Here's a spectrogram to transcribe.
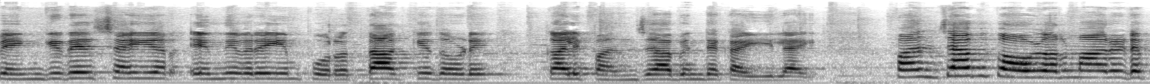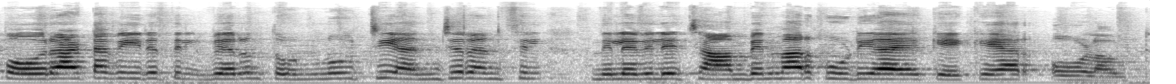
വെങ്കിടേശയ്യർ എന്നിവരെയും പുറത്താക്കിയതോടെ കളി പഞ്ചാബിന്റെ കയ്യിലായി. പഞ്ചാബ് ബൗളർമാരുടെ പോരാട്ട വീരത്തിൽ വെറും തൊണ്ണൂറ്റി അഞ്ച് റൺസിൽ നിലവിലെ ചാമ്പ്യന്മാർ കൂടിയായ K K R all out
